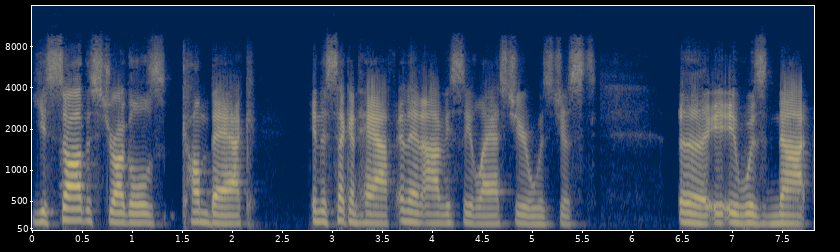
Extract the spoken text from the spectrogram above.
You saw the struggles come back in the second half, and then obviously last year was just uh, it, it was not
